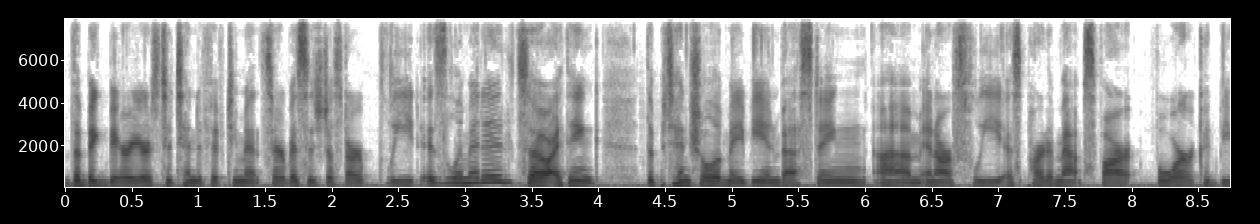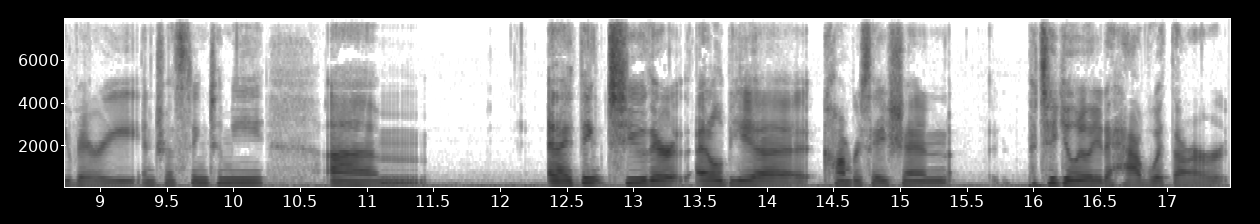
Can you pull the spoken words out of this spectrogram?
the big barriers to 10 to 15 minute service is just our fleet is limited. So I think the potential of maybe investing um, in our fleet as part of MAPS 4 could be very interesting to me. Um, and I think too there it'll be a conversation particularly to have with our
